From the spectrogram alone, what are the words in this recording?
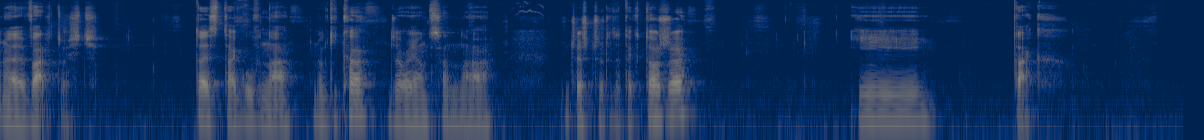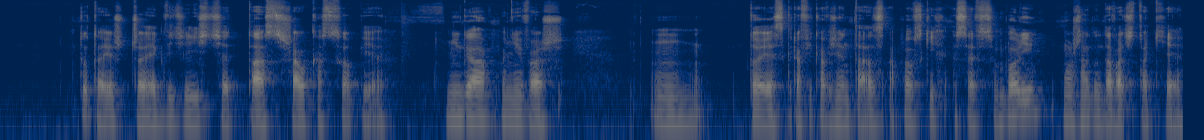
e, wartość. To jest ta główna logika działająca na gesture detektorze. I tak. Tutaj jeszcze, jak widzieliście, ta strzałka sobie miga, ponieważ mm, to jest grafika wzięta z aplowskich SF symboli. Można dodawać takie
